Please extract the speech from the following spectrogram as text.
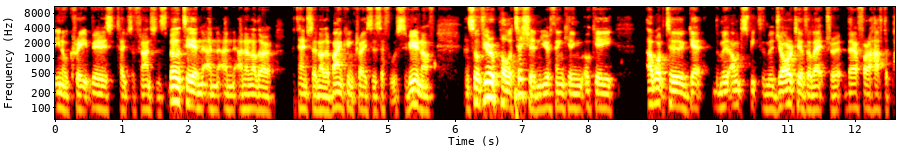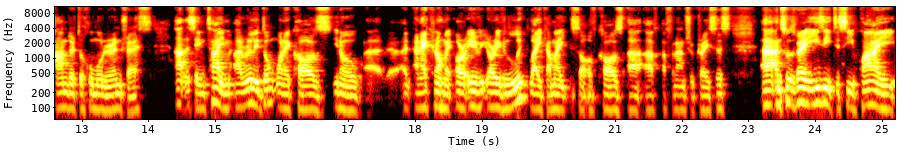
You know, create various types of financial instability and, and and and another potentially another banking crisis if it was severe enough. And so, if you're a politician, you're thinking, okay, I want to get the I want to speak to the majority of the electorate. Therefore, I have to pander to homeowner interests at the same time, I really don't want to cause, you know, uh, an economic or or even look like I might sort of cause a, a, a financial crisis. Uh, and so it's very easy to see why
